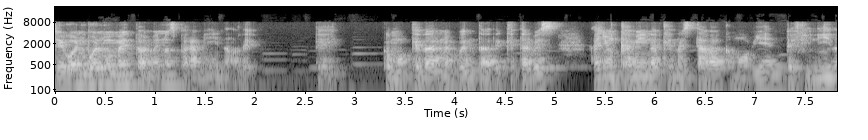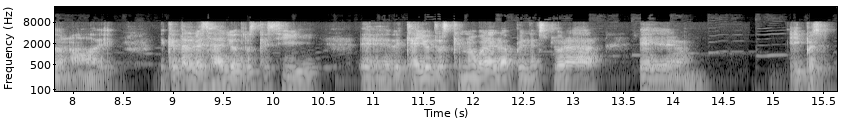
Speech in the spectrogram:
llegó en buen momento, al menos para mí, ¿no? De, como que darme cuenta de que tal vez hay un camino que no estaba como bien definido, ¿no? De, que tal vez hay otros que sí, eh, de que hay otros que no vale la pena explorar. Eh, y pues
